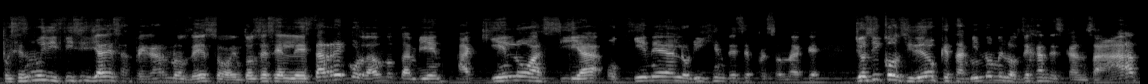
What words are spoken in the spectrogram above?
pues es muy difícil ya desapegarnos de eso. Entonces, él le está recordando también a quién lo hacía o quién era el origen de ese personaje. Yo sí considero que también no me los dejan descansar.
